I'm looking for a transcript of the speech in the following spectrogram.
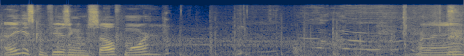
I think he's confusing himself more. More than any.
